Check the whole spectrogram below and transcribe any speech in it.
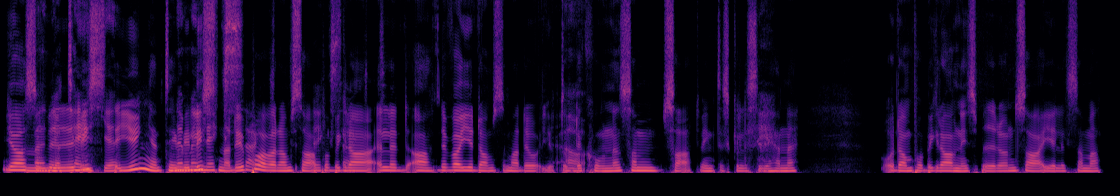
Ja, alltså Men vi tänker- visste ju ingenting. Nej, vi lyssnade ju exakt, på vad de sa på exakt. begrav... Eller ja, det var ju de som hade gjort Ja. obduktionen som sa att vi inte skulle se henne. Och de på begravningsbyrån sa ju liksom att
